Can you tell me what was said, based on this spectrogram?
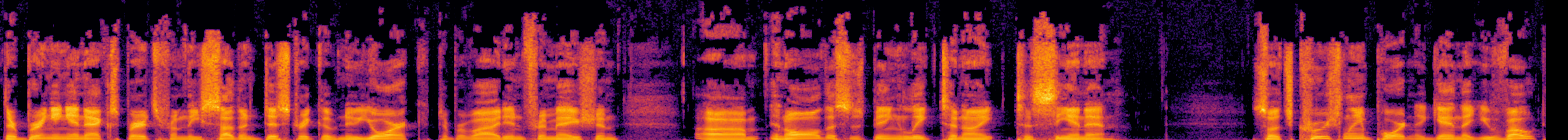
They're bringing in experts from the Southern District of New York to provide information. Um, and all this is being leaked tonight to CNN. So it's crucially important, again, that you vote.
